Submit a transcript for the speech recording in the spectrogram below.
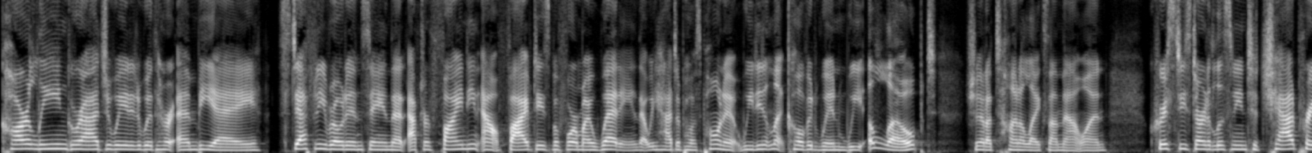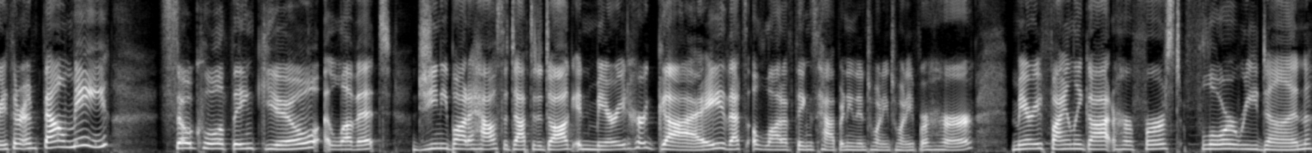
Carlene graduated with her MBA. Stephanie wrote in saying that after finding out five days before my wedding that we had to postpone it, we didn't let COVID win. We eloped. She got a ton of likes on that one. Christy started listening to Chad Prather and found me. So cool. Thank you. I love it. Jeannie bought a house, adopted a dog, and married her guy. That's a lot of things happening in 2020 for her. Mary finally got her first floor redone.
